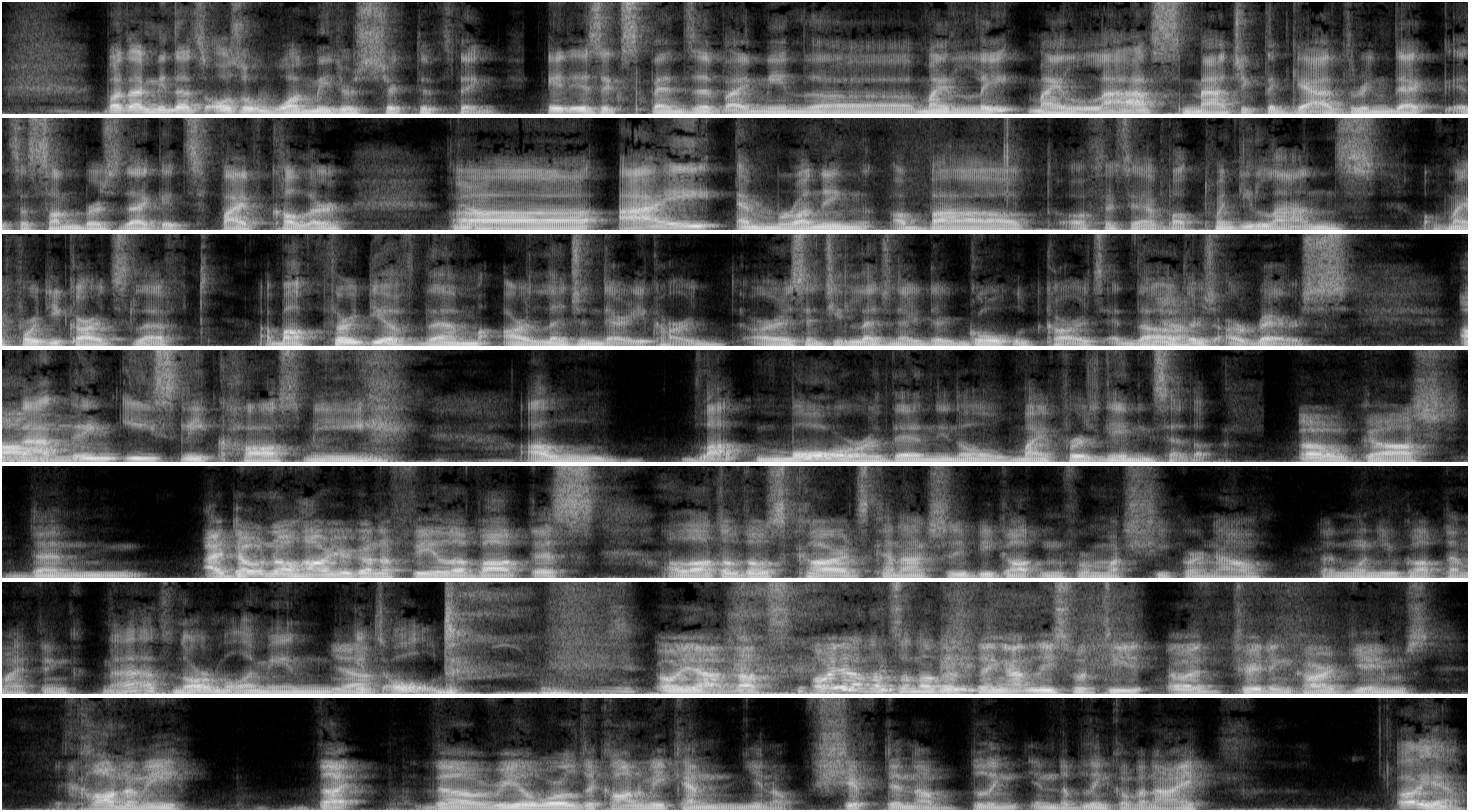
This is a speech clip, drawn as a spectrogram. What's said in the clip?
but I mean, that's also one major restrictive thing. It is expensive. I mean, the my late my last Magic the Gathering deck. It's a Sunburst deck. It's five color. Uh, I am running about, oh, let's say about twenty lands of my forty cards left. About thirty of them are legendary card, are essentially legendary. They're gold cards, and the others are rares. that thing easily cost me a lot more than you know my first gaming setup. Oh gosh, then I don't know how you're gonna feel about this. A lot of those cards can actually be gotten for much cheaper now than when you got them, I think. Nah, that's normal. I mean, Yeah. it's old. Oh yeah, that's oh yeah, that's another thing. At least with t- uh, trading card games, economy, like the real world economy can you know shift in a blink in the blink of an eye. oh yeah.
